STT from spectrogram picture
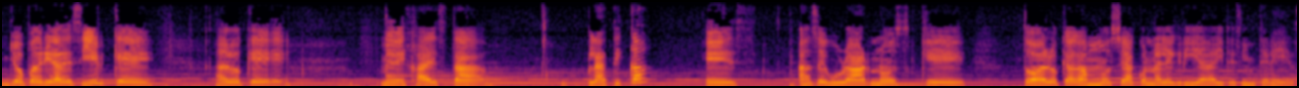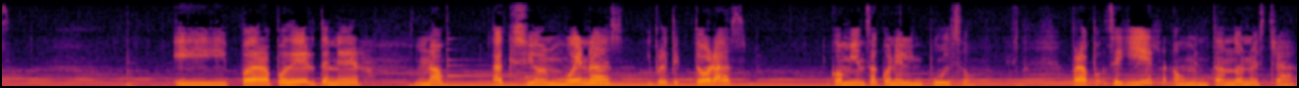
Yo podría decir que algo que me deja esta plática es asegurarnos que todo lo que hagamos sea con alegría y desinterés. Y para poder tener una acción buenas y protectoras, comienza con el impulso para seguir aumentando nuestra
